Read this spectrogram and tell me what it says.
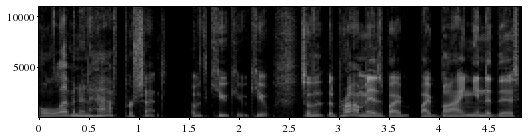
11.5% of the QQQ. So the, the problem is by by buying into this,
